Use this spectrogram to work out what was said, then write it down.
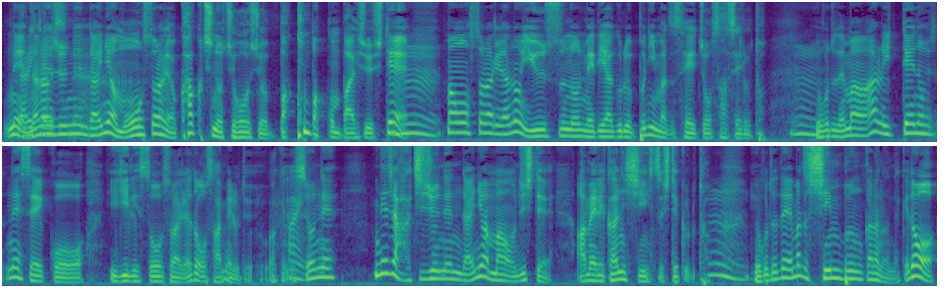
ねね。70年代にはもうオーストラリア各地の地方紙をバッコンバッコン買収して、まあ、オーストラリアの有数のメディアグループにまず成長させると。いうことで、まあ、ある一定の、ね、成功をイギリスオーストラリアで収めるというわけですよね。でじゃあ80年代には満を持してアメリカに進出してくると。いうことで、まず新聞からなんだけど、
